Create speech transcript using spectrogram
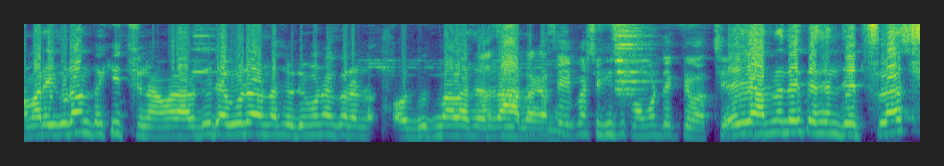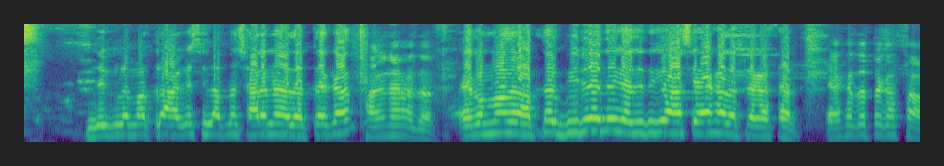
আমার এই গোডাউন তো কিচ্ছু না আমার আর দুইটা গোডাউন আছে ওটা মনে করেন অদ্ভুত মাল আছে আচ্ছা, জায়গা এই পাশে কিছু কমোড দেখতে পাচ্ছি। এই যে আপনি দেখতেছেন জেড ফ্লাশ যেগুলো মাত্র আগে ছিল আপনার সাড়ে নয় হাজার টাকা। সাড়ে নয় হাজার। এখন মনে আপনার ভিডিও দেখে যদি কেউ আসে এক হাজার টাকা স্যার। এক হাজার টাকা স্যার।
